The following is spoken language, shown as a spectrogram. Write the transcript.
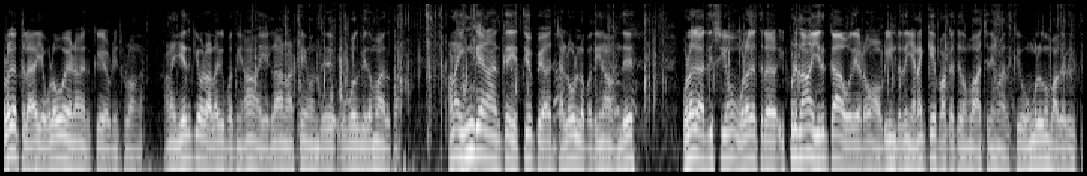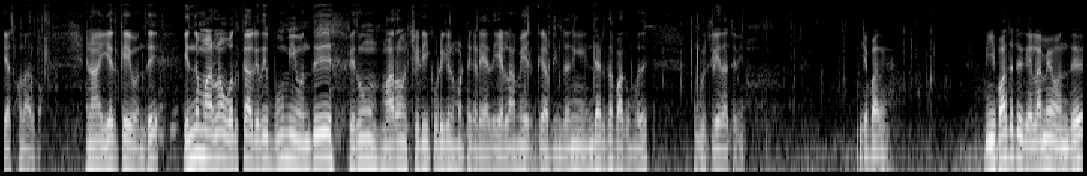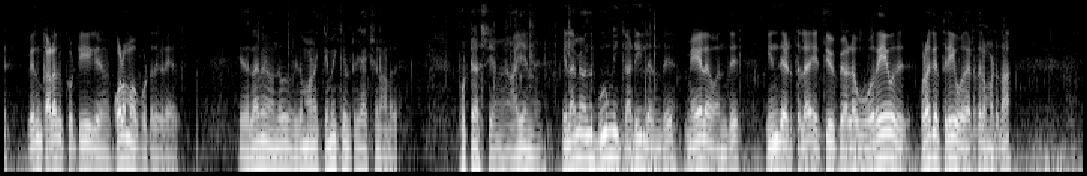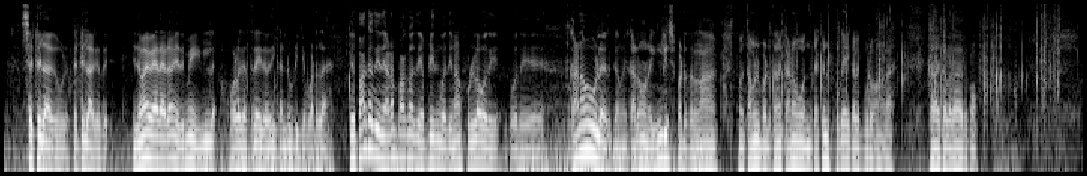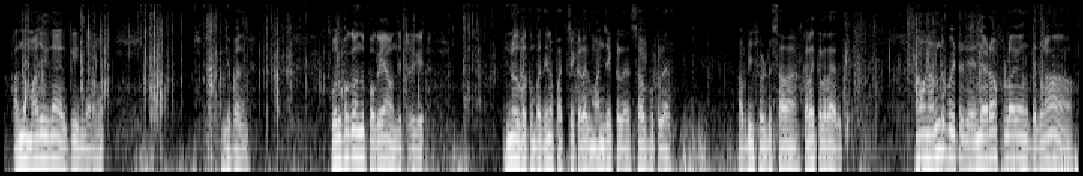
உலகத்தில் எவ்வளவோ இடம் இருக்குது அப்படின்னு சொல்லுவாங்க. ஆனால் இயற்கையோட அழகு பார்த்திங்கன்னா எல்லா நாட்டிலையும் வந்து ஒவ்வொரு விதமாக இருக்கும். ஆனால் இங்கே நான் இருக்க எத்தியோப்பியா ஜலோலில் பார்த்திங்கன்னா வந்து உலக அதிசயம் உலகத்தில் இப்படி தான் இருக்கா ஒரு இடம் அப்படின்றது எனக்கே பார்க்கறதுக்கு ரொம்ப ஆச்சரியமாக இருக்குது உங்களுக்கும் பார்க்கறதுக்கு வித்தியாசமாக தான் இருக்கும். ஏன்னா இயற்கை வந்து எந்த மாதிரிலாம் ஒர்க் ஆகுது பூமி வந்து வெறும் மரம் செடி கொடிகள் மட்டும் கிடையாது எல்லாமே இருக்குது அப்படின்றத நீங்கள் இந்த இடத்த பார்க்கும்போது உங்களுக்கு கிளியராக தெரியும். இங்கே பாருங்கள் நீங்கள் பார்த்துட்டு இருக்க எல்லாமே வந்து வெறும் கடல் கொட்டி கோலமாக போட்டது கிடையாது. இதெல்லாமே வந்து ஒரு விதமான கெமிக்கல் ரியாக்ஷன் ஆனது. பொட்டாசியம் அயனு எல்லாமே வந்து பூமிக்கு அடியிலேருந்து மேலே வந்து இந்த இடத்துல எத்தியோப்பியாவில் ஒரே ஒரு உலகத்திலே ஒரு இடத்துல மட்டும்தான் செட்டில் ஆக செட்டில் ஆகுது. இந்த மாதிரி வேறு இடம் எதுவுமே இல்லை. உலகத்தில் இது வரைக்கும் கண்டுபிடிக்கப்படலை. இது பார்க்கறது இந்த இடம் பார்க்கறது எப்படின்னு பார்த்தீங்கன்னா ஃபுல்லாக ஒரு ஒரு கனவுல இருக்க மாதிரி. கனவுல இங்கிலீஷ் படத்துலலாம் நம்ம தமிழ் படத்துலாம் கனவு வந்து டக்குன்னு புகையை கிளப்பி விடுவாங்களே கலர் கலராக இருக்கும். அந்த மாதிரி தான் இருக்குது இந்த இடமும். இங்கே பாருங்கள் ஒரு பக்கம் வந்து புகையாக வந்துட்டுருக்கு. இன்னொரு பக்கம் பார்த்திங்கன்னா பச்சை கலர் மஞ்சள் கலர் சிவப்பு கலர் அப்படின்னு சொல்லிட்டு ச கலர் கலராக இருக்குது நம்ம நடந்து போயிட்டுருக்கு இந்த இடம் ஃபுல்லாகவே வந்து பார்த்திங்கன்னா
